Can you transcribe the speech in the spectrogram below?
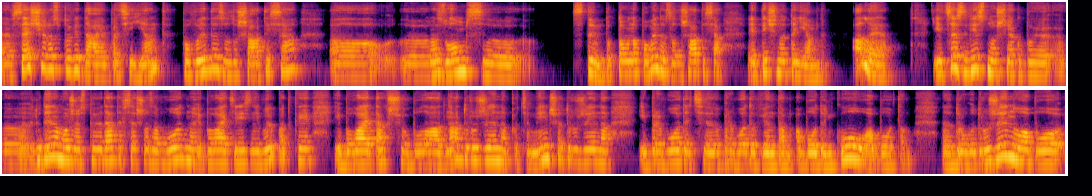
Е, Все, що розповідає пацієнт, повинно залишатися е, е, разом з, з тим, тобто воно повинно залишатися етично таємним. Але і це, звісно ж, якби е, людина може розповідати все, що завгодно, і бувають різні випадки, і буває так, що була одна дружина, потім інша дружина, і приводить, е, приводив він там або доньку, або там е, другу дружину, або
